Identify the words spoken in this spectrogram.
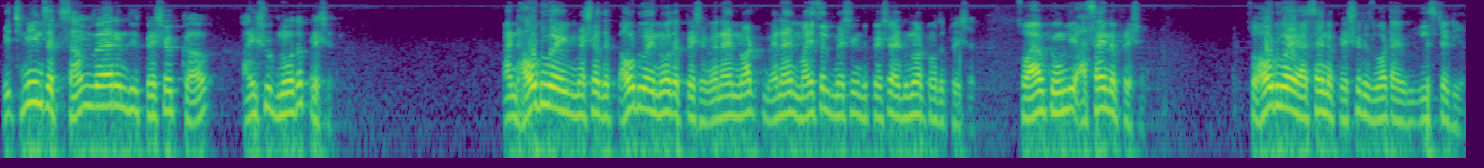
which means that somewhere in the pressure curve, I should know the pressure. And how do I measure that? How do I know the pressure? When I'm not, when I'm myself measuring the pressure, I do not know the pressure. So I have to only assign a pressure. So how do I assign a pressure is what I've listed here.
